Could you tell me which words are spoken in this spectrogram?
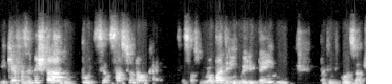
e quer fazer mestrado. Putz, sensacional, cara. Sensacional. Meu padrinho, ele tem... Tem quantos anos?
